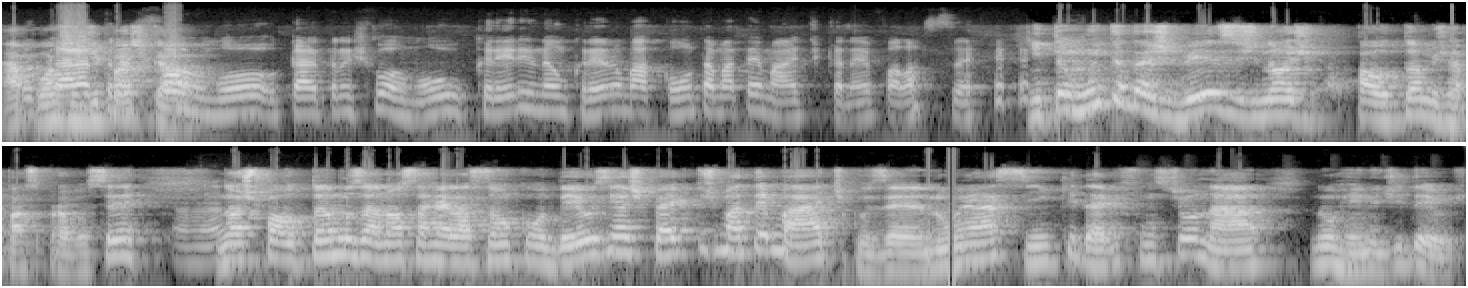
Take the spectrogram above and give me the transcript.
a porta de Pascal. O cara transformou o crer e não crer numa conta matemática, né? Fala sério. Então, muitas das vezes nós pautamos, já passo para você, uhum. nós pautamos a nossa relação com Deus em aspectos matemáticos. É, não é assim que deve funcionar no reino de Deus.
